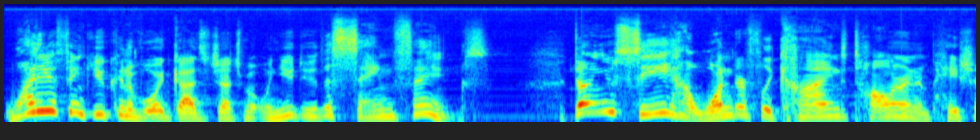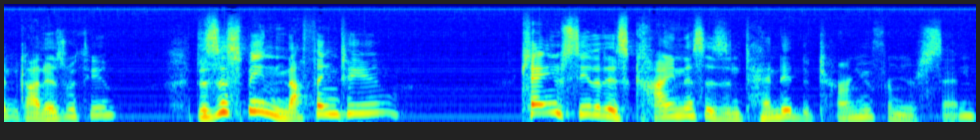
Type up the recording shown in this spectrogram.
why do you think you can avoid God's judgment when you do the same things? Don't you see how wonderfully kind, tolerant, and patient God is with you? Does this mean nothing to you? Can't you see that his kindness is intended to turn you from your sin?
